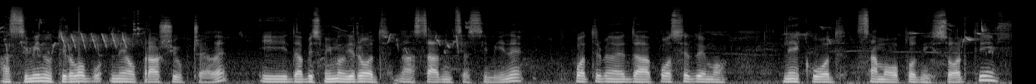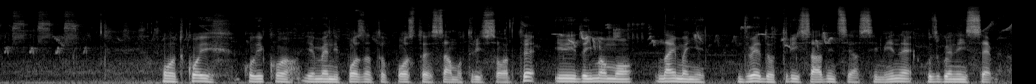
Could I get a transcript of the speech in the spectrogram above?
Asiminu tirlobu ne oprašuju pčele i da bismo imali rod na sadnici asimine, potrebno je da posjedujemo neku od samooplodnih sorti, od kojih, koliko je meni poznato, postoje samo tri sorte, ili da imamo najmanje dve do tri sadnice asimine uzgojene iz semena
